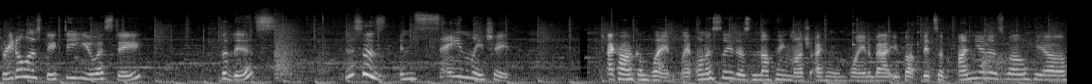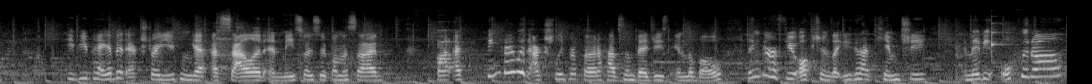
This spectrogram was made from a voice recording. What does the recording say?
$3.50 USD for this? This is insanely cheap. I can't complain. Like honestly, there's nothing much I can complain about. You've got bits of onion as well here. If you pay a bit extra, you can get a salad and miso soup on the side. But I think I would actually prefer to have some veggies in the bowl. I think there are a few options, like you could have kimchi and maybe okura.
